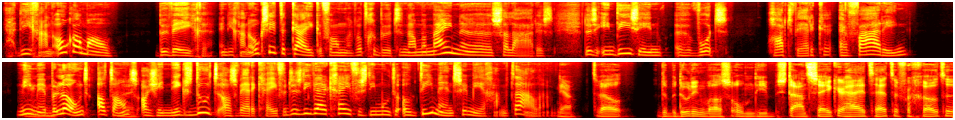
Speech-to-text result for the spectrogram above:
Ja, die gaan ook allemaal bewegen. En die gaan ook zitten kijken van wat gebeurt er nou met mijn uh, salaris. Dus in die zin uh, wordt hard werken, ervaring niet meer beloond. Althans, als je niks doet als werkgever. Dus die werkgevers die moeten ook die mensen meer gaan betalen. Ja, terwijl de bedoeling was om die bestaanszekerheid hè, te vergroten.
